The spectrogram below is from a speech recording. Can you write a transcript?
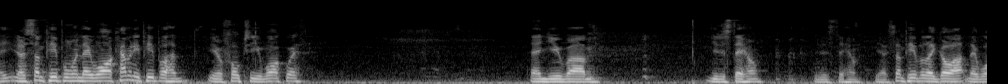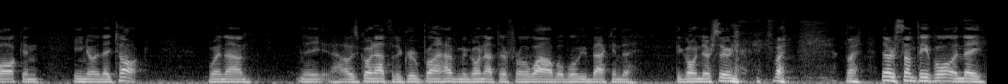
you know, some people when they walk, how many people have, you know, folks that you walk with? And you, um, you just stay home? You just stay home. Yeah. Some people they go out and they walk and, you know, they talk. When, um, they, I was going out to the group run, I haven't been going out there for a while, but we'll be back into, to going there soon. but, but there are some people and they,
